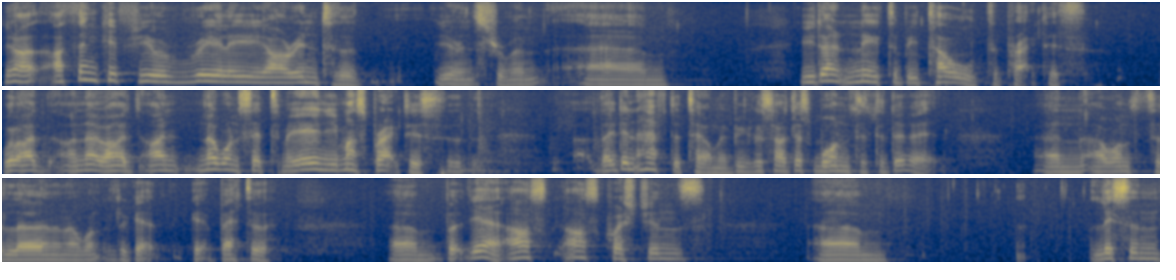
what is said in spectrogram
you know, I think if you really are into your instrument, um, you don't need to be told to practice. Well, I, I know, I, I, no one said to me, Ian, you must practice. They didn't have to tell me because I just wanted to do it. And I wanted to learn and I wanted to get, get better. Um, but yeah, ask, ask questions, um, listen,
